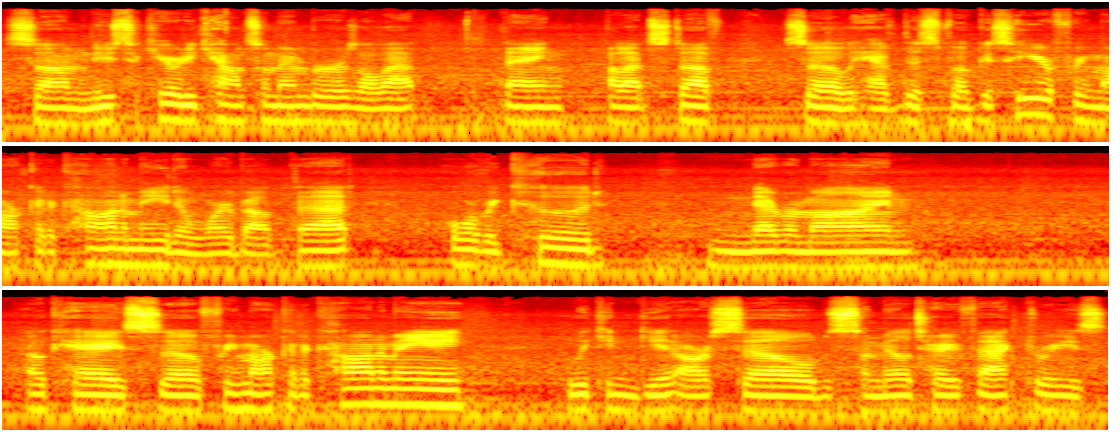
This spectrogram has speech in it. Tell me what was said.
some new Security Council members, all that thing, all that stuff. So we have this focus here, free market economy. Don't worry about that. Or we could, never mind. Okay, so free market economy. We can get ourselves some military factories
